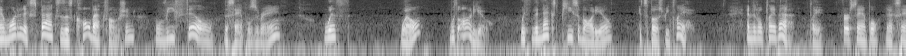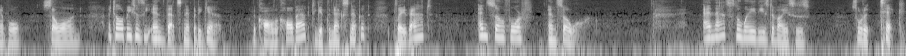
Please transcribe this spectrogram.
And what it expects is this callback function will refill the samples array with, well, with audio, with the next piece of audio it's supposed to be playing. And it'll play that, play first sample, next sample, so on, until it reaches the end of that snippet again. The call the callback to get the next snippet, play that, and so forth, and so on. And that's the way these devices sort of tick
